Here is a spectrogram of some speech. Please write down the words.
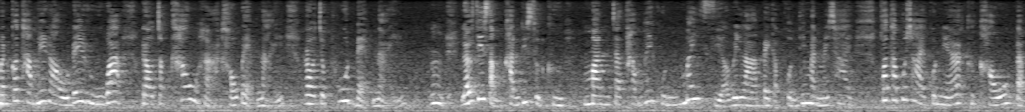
มันก็ทำให้เราได้รู้ว่าเราจะเข้าหาเขาแบบไหน เราจะพูดแบบไหน อืมแล้วที่สำคัญที่สุดคือ มันจะทำให้คุณไม่เสียเวลาไปกับคนที่มันไม่ใช่ เพราะถ้าผู้ชายคนนี้คือเขาแบบ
